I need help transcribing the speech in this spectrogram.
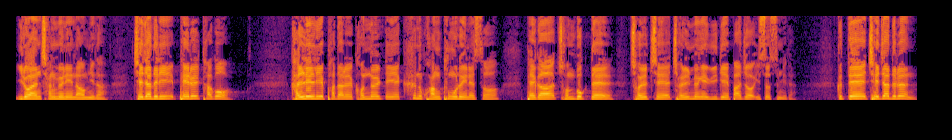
이러한 장면이 나옵니다. 제자들이 배를 타고 갈릴리 바다를 건널 때에 큰 광풍으로 인해서 배가 전복될 절체 절명의 위기에 빠져 있었습니다. 그때 제자들은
